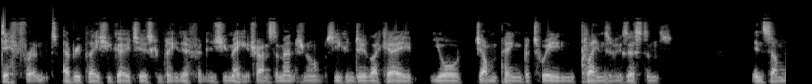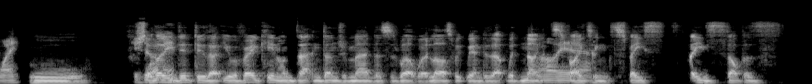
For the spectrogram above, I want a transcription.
different, every place you go to is completely different, is you make it transdimensional. So you can do like a you're jumping between planes of existence in some way. Ooh. You Although I mean? you did do that, you were very keen on that in Dungeon Madness as well. Where last week we ended up with knights oh, yeah. fighting space space stoppers.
